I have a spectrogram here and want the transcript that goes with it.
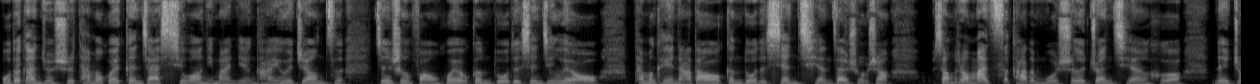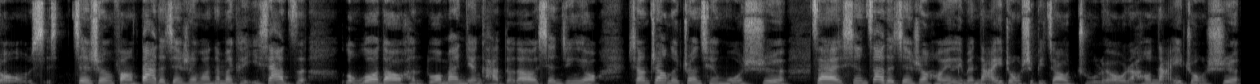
我的感觉是，他们会更加希望你买年卡，因为这样子健身房会有更多的现金流，他们可以拿到更多的现钱在手上。像这种卖次卡的模式的赚钱和那种健身房大的健身房，他们可以一下子笼络到很多卖年卡得到的现金流。像这样的赚钱模式，在现在的健身行业里面，哪一种是比较主流？然后哪一种是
